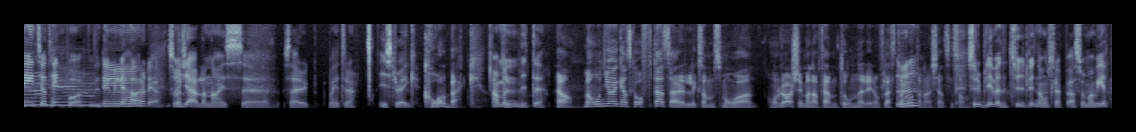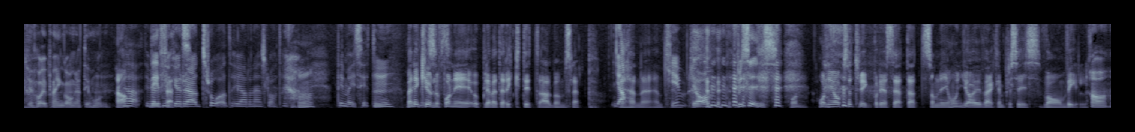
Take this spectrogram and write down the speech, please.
Det är inte jag tänkt på. Det, det vill jag höra det. Så jävla nice, eh, så här, vad heter det? Easter egg. Callback. Ja men Typ. lite. Ja, men hon gör ganska ofta så här liksom små... Hon rör sig mellan fem toner i de flesta Mm. låtarna känns det som. Så det blir väldigt tydligt när hon släpper, alltså man vet, ju- hör ju på en gång att det är hon. Ja, Ja. det är det är väldigt mycket fett. röd tråd i alla hennes låtar. Mm. Det är mysigt. Mm. Men det är det är kul, då får ni uppleva ett riktigt albumsläpp Ja. med henne äntligen. Kul. Ja, precis. Hon, hon är också trygg på det sättet att som ni, hon gör ju verkligen precis vad hon vill. Ja.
